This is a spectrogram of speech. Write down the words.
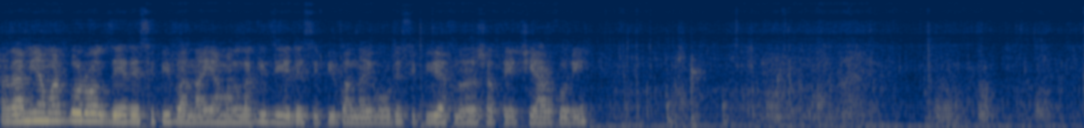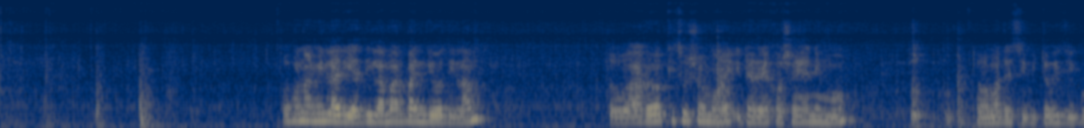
আর আমি আমার গরো যে রেসিপি বানাই, আমার লাগি যে রেসিপি বানাই, ও রেসিপি আপনার সাথে শেয়ার করি। তখন আমি লাড়িয়া দিলাম আর বাঙ্গিও দিলাম। তো আরও কিছু সময় এটারে কষাই নিমু। তো আমার রেসিপিটা হয়ে যাব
